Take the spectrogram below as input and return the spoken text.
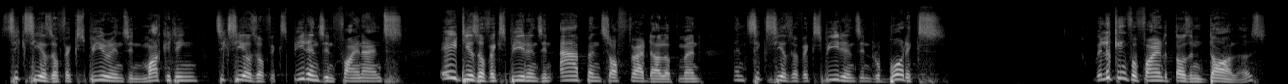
six years of experience in marketing, six years of experience in finance, eight years of experience in app and software development, and six years of experience in robotics. We're looking for $500,000,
